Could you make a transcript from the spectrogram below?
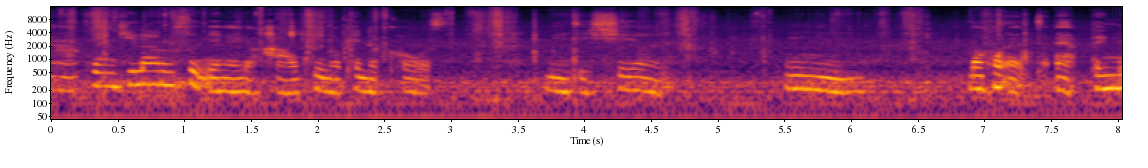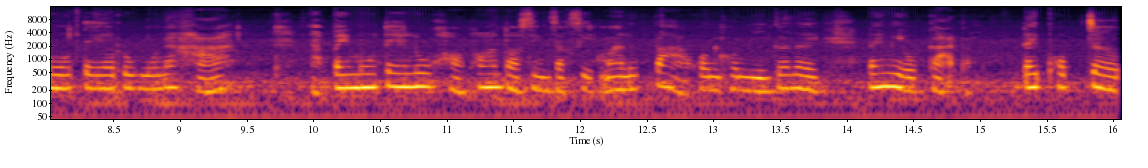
นะคะ คุณคิดว่ารู้สึกยังไงกับเขา Queen of Pentacles Magician อืมบางคนอาจจะแอบไปมูเตรูนะคะ ไปมูเตลูขอพรต่อสิ่งศักดิ์สิทธิ์มาหรือเปล่าคนคนนี้ก็เลยได้มีโอกาสแบบได้พบเจอ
